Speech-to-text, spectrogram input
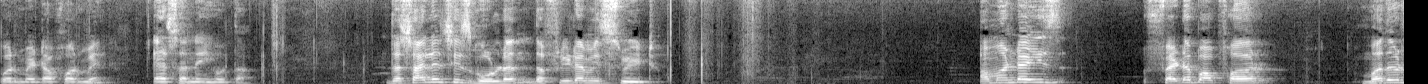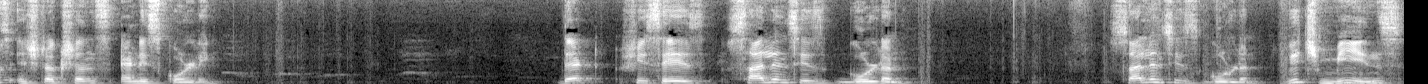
पर मेटाफॉर में ऐसा नहीं होता। The silence is golden the freedom is sweet Amanda is fed up of her mother's instructions and is scolding that she says silence is golden silence is golden which means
